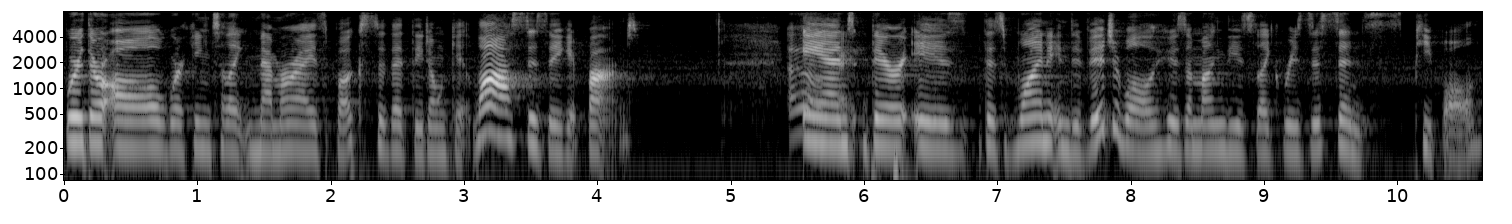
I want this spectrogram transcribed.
where they're all working to like memorize books so that they don't get lost as they get burned. Oh, and okay. there is this one individual who's among these like resistance people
